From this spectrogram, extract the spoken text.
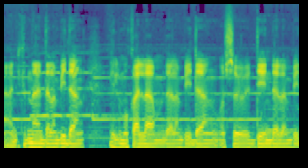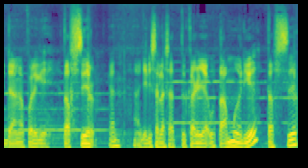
ha, dikenal dalam bidang ilmu kalam dalam bidang usuluddin dalam bidang apa lagi? Tafsir kan? Ha, jadi salah satu karya utama dia tafsir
